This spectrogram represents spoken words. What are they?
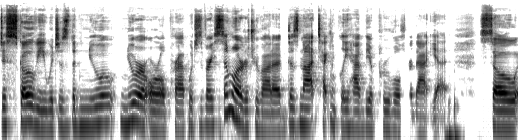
Descovy, which is the new newer oral PrEP, which is very similar to Truvada, does not technically have the approval for that yet. So,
